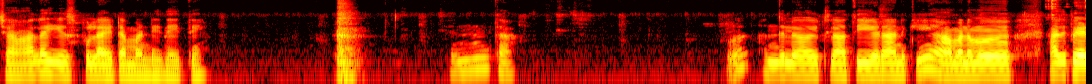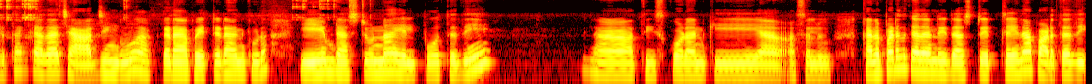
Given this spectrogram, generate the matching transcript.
చాలా యూజ్‌ఫుల్ ఐటమ్ అండి ఇదైతే. ఎంత అందులో ఇట్లా తీయడానికి మనము అది పెడతాం కదా ఛార్జింగు అక్కడ పెట్టడానికి కూడా ఏం డస్ట్ ఉన్నా వెళ్ళిపోతుంది ఇలా తీసుకోవడానికి అసలు కనపడదు కదండి డస్ట్ ఎట్లైనా పడుతుంది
